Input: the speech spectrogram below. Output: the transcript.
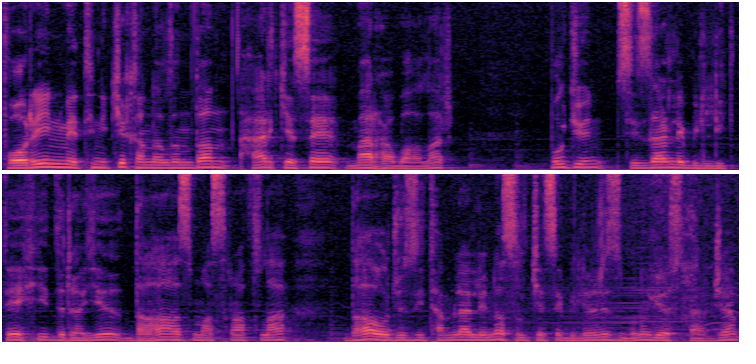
Foreign Metin 2 kanalından herkese merhabalar. Bugün sizlerle birlikte Hydra'yı daha az masrafla, daha ucuz itemlerle nasıl kesebiliriz bunu göstereceğim.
